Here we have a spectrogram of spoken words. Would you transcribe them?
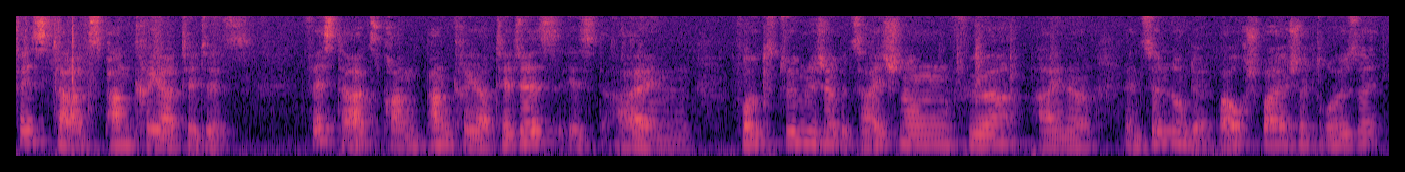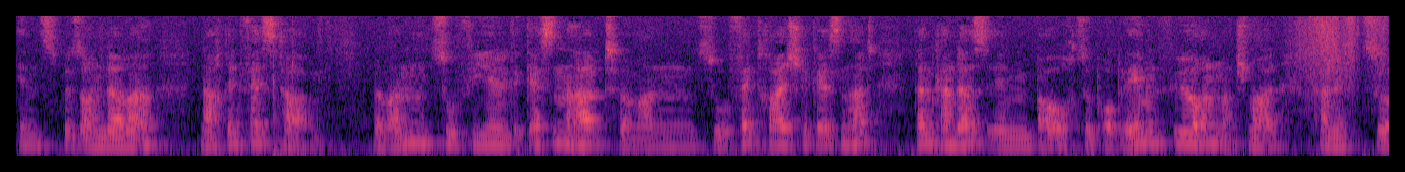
Festtagspankreatitis. Festtagspankreatitis ist eine volkstümliche Bezeichnung für eine Entzündung der Bauchspeicheldrüse, insbesondere nach den Festtagen. Wenn man zu viel gegessen hat, wenn man zu fettreich gegessen hat, dann kann das im Bauch zu Problemen führen. Manchmal kann es zu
